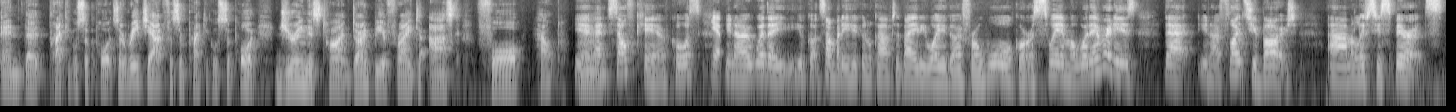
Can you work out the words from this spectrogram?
and that practical support so reach out for some practical support during this time don't be afraid to ask for help Yeah, and self care, of course. Yep. You know, whether you've got somebody who can look after the baby while you go for a walk or a swim or whatever it is that, you know, floats your boat um, and lifts your spirits.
